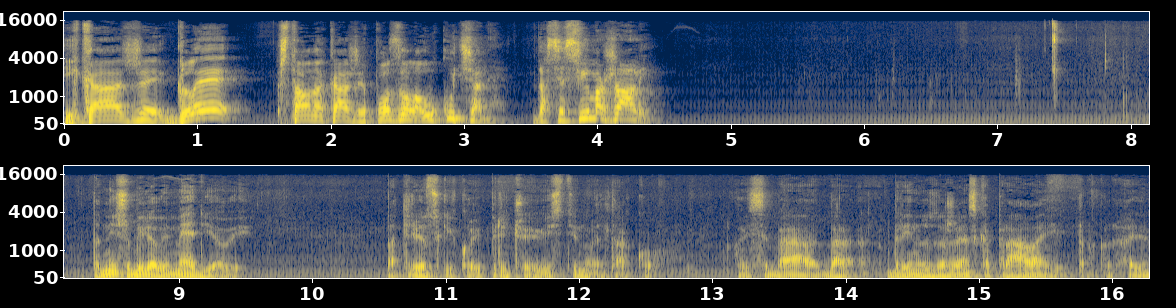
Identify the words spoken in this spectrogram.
I kaže, gle, šta ona kaže, pozvala ukućane, da se svima žali. Tad nisu bili ovi mediji, ovi patriotski koji pričaju istinu, je tako, koji se ba, ba, brinu za ženska prava i tako dalje.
